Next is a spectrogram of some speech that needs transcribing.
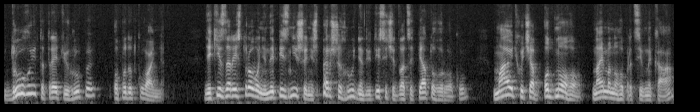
другої та третьої групи оподаткування, які зареєстровані не пізніше, ніж 1 грудня 2025 року, мають хоча б одного найманого працівника,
